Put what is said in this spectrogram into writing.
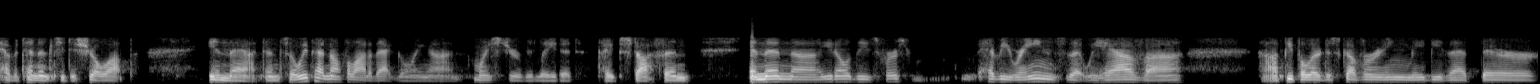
have a tendency to show up in that. And so we've had an awful lot of that going on, moisture related type stuff. And, and then, uh, you know, these first heavy rains that we have, uh, uh, people are discovering maybe that their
